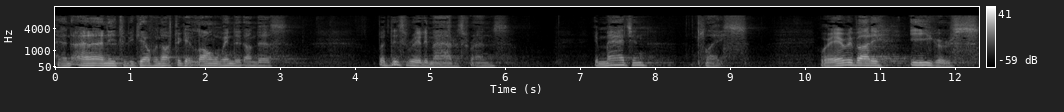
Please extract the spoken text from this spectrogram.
and I need to be careful not to get long winded on this. But this really matters, friends. Imagine a place where everybody eagers.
